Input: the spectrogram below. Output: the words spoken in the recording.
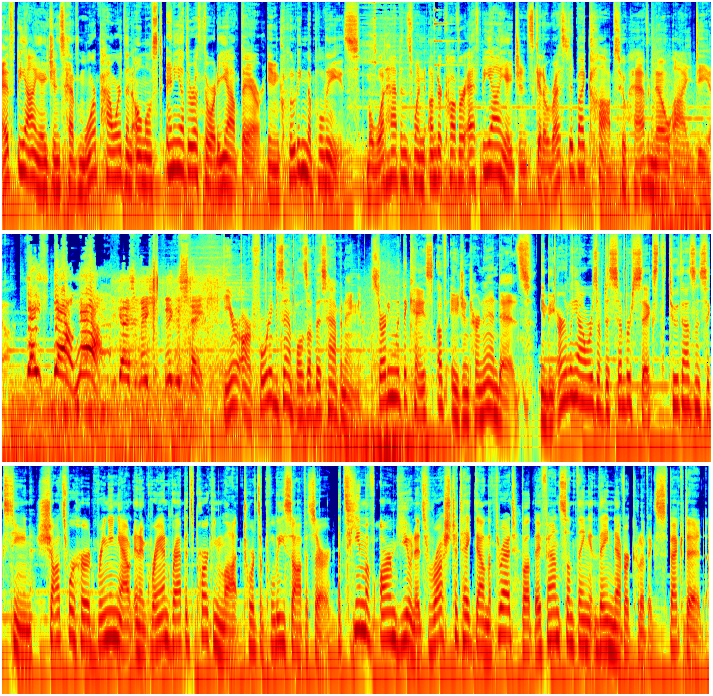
FBI agents have more power than almost any other authority out there, including the police. But what happens when undercover FBI agents get arrested by cops who have no idea? Face down now! You guys are making a big mistake. Here are four examples of this happening, starting with the case of Agent Hernandez. In the early hours of December 6, 2016, shots were heard ringing out in a Grand Rapids parking lot towards a police officer. A team of armed units rushed to take down the threat, but they found something they never could have expected.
